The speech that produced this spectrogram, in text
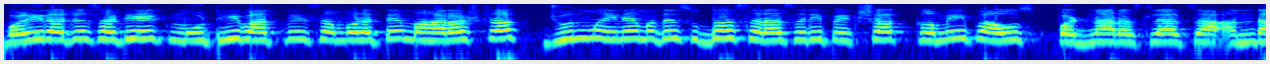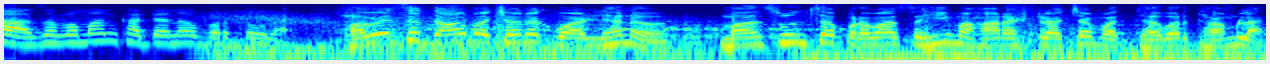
बळीराजासाठी एक मोठी बातमी समोर येते. महाराष्ट्रात जून महिन्यामध्ये सुद्धा सरासरीपेक्षा कमी पाऊस पडणार असल्याचा अंदाज हवामान खात्यानं वर्तवलाय. हवेचे दाब अचानक वाढल्यानं मान्सूनचा प्रवासही महाराष्ट्राच्या मध्यावर थांबलाय.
